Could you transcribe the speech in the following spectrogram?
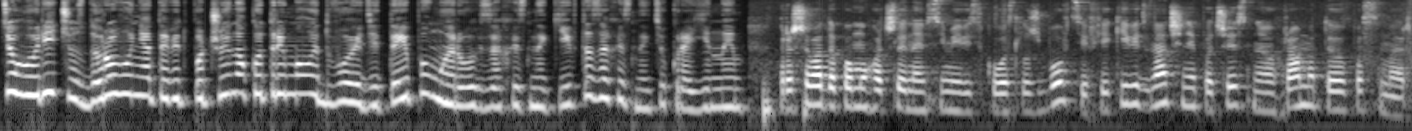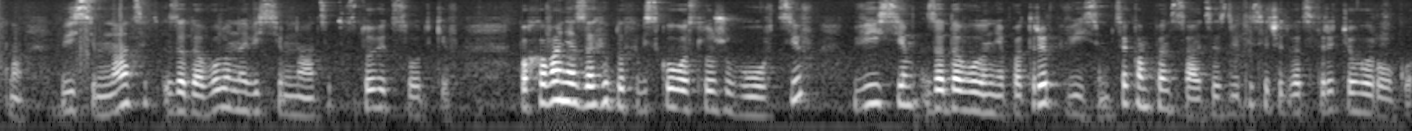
Цьогоріч оздоровлення та відпочинок отримали двоє дітей померлих захисників та захисниць України. Грошова допомога членам сім'ї військовослужбовців, які відзначені почесною грамотою посмертно 18, задоволено 18, 100%. Поховання загиблих військовослужбовців 8, задоволення потреб 8. Це компенсація з 2023 року.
